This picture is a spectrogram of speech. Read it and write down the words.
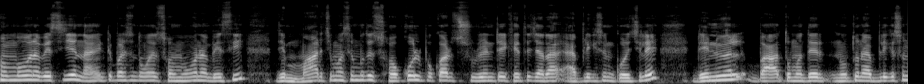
সম্ভাবনা বেশি যে নাইনটি পার্সেন্ট তোমাদের সম্ভাবনা বেশি যে, মার্চ মাসের মধ্যে সকল প্রকার স্টুডেন্টের ক্ষেত্রে যারা অ্যাপ্লিকেশন করেছিলে রেনুয়াল বা তোমাদের নতুন অ্যাপ্লিকেশন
